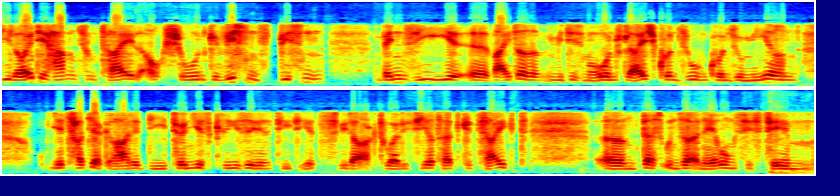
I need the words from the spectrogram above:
die Leute haben zum Teil auch schon Gewissensbissen, wenn sie äh, weiter mit diesem hohen Fleischkonsum konsumieren. Jetzt hat ja gerade die Tönnies-Krise, die sie jetzt wieder aktualisiert hat, gezeigt, äh, dass unser Ernährungssystem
